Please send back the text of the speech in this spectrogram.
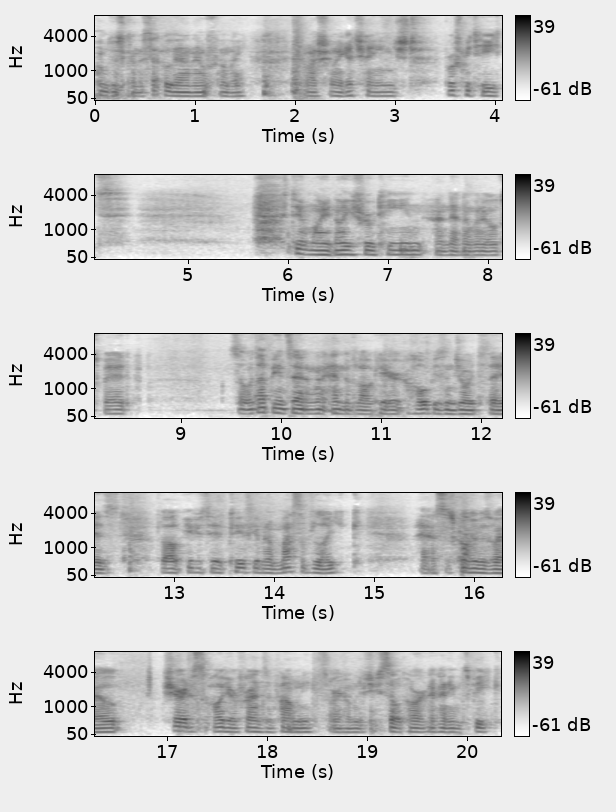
I'm just gonna settle down now for the night. I'm actually gonna get changed, brush my teeth, do my night routine, and then I'm gonna go to bed. So with that being said, I'm to end the vlog here. Hope you enjoyed today's vlog. If you did, please give it a massive like. Uh, subscribe as well. Share this to all your friends and family. Sorry, I'm literally so tired I can't even speak.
